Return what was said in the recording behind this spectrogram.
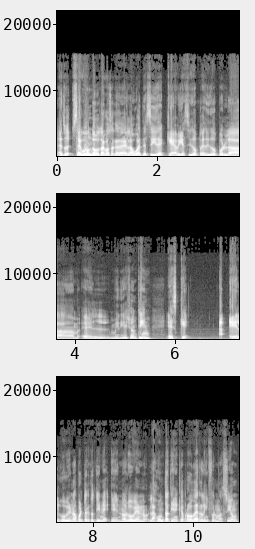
Entonces, segundo, otra cosa que la juez decide, que había sido pedido por la, el Mediation Team, es que el gobierno de Puerto Rico tiene, eh, no el gobierno, la Junta tiene que proveer la información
